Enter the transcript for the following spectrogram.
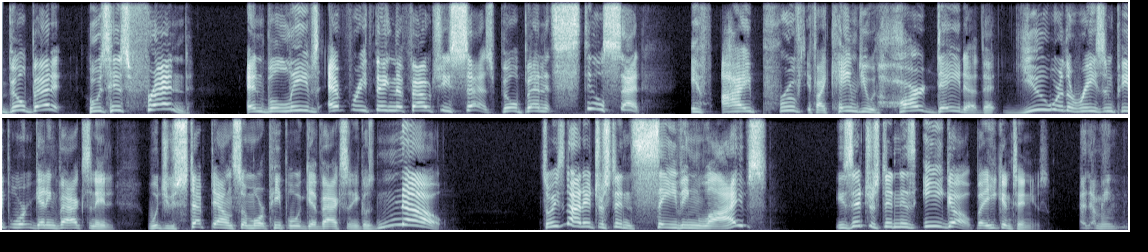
Bill Bennett, who's his friend and believes everything that Fauci says, Bill Bennett still said, if I proved, if I came to you with hard data that you were the reason people weren't getting vaccinated, would you step down so more people would get vaccinated? He goes, no. So he's not interested in saving lives. He's interested in his ego, but he continues. I mean,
